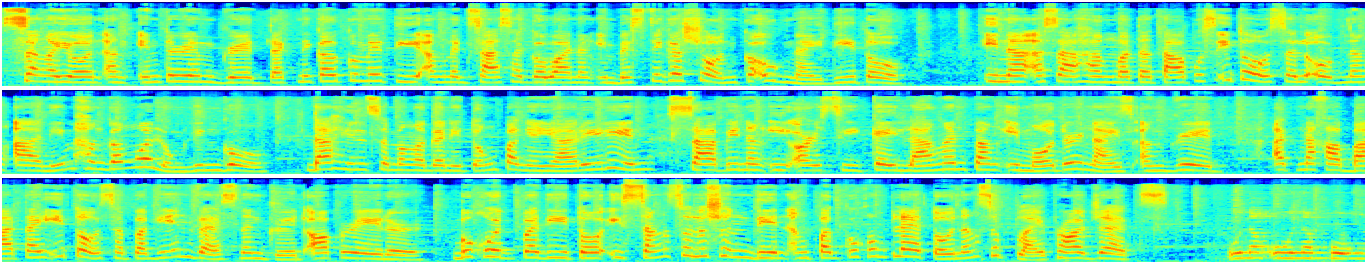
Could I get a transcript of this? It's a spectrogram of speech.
Sa ngayon, ang Interim Grid Technical Committee ang nagsasagawa ng investigasyon kaugnay dito. Inaasahang matatapos ito sa loob ng anim hanggang walong linggo. Dahil sa mga ganitong pangyayari rin, sabi ng ERC kailangan pang i-modernize ang grid at nakabatay ito sa pag invest ng grid operator. Bukod pa dito, isang solusyon din ang pagkukumpleto ng supply projects. Unang-una pong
